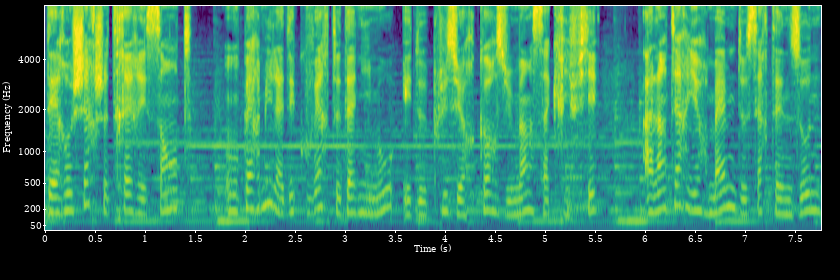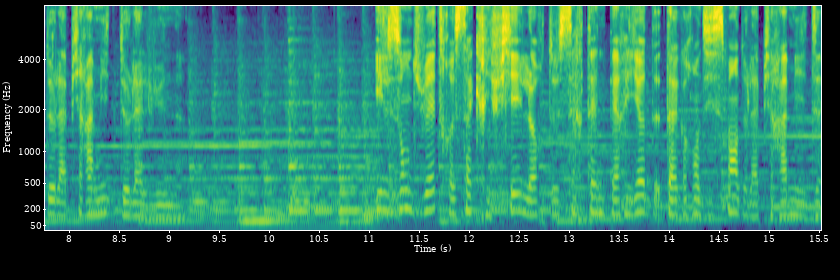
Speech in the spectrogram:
Des recherches très récentes ont permis la découverte d'animaux et de plusieurs corps humains sacrifiés à l'intérieur même de certaines zones de la pyramide de la Lune. Ils ont dû être sacrifiés lors de certaines périodes d'agrandissement de la pyramide,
